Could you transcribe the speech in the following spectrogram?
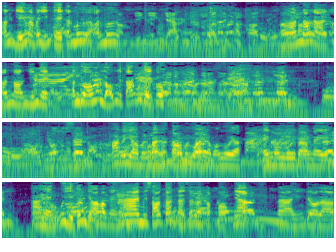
anh diễn là phải diễn thiệt anh mới anh mới không diễn diễn giả cũng được mà thiết thật hơn Ờ, anh nói là anh nói anh diễn thiệt. Anh vô anh lộn người ta cũng thiệt luôn à, bây giờ mình bắt đầu mình quay là mọi người à. Hẹn mọi người vào ngày à, hẹn quý vị khán giả vào ngày 26 Tết này sẽ lên tập 1 nha là hiện giờ là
